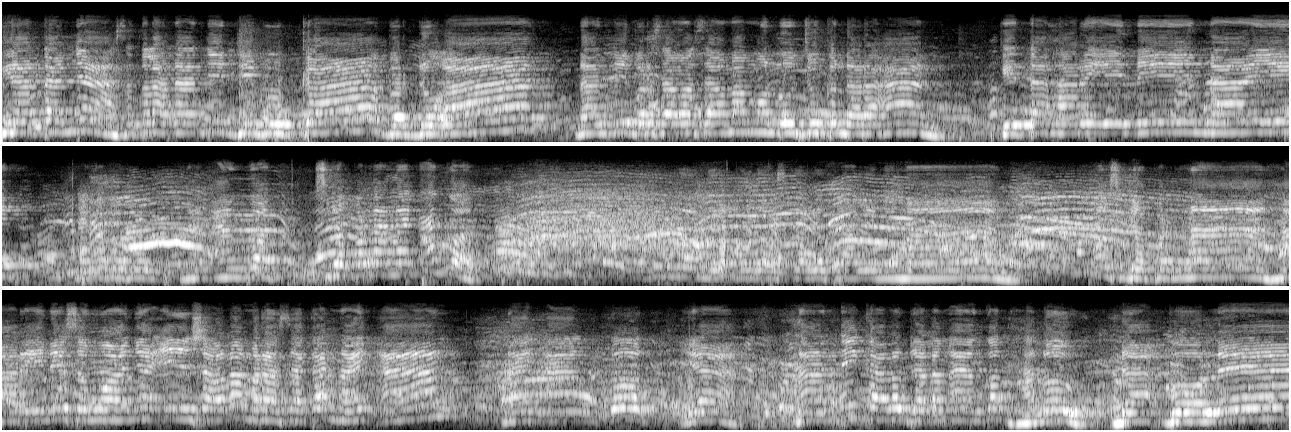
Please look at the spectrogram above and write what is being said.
kegiatannya. Setelah nanti dibuka berdoa nanti bersama-sama menuju kendaraan. Kita hari ini naik naik apa naik angkot. Sudah pernah naik angkot? sekali-kali oh sudah pernah. Hari ini semuanya insya Allah merasakan naik ang naik angkot. Ya nanti kalau dalam angkot halo ndak boleh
